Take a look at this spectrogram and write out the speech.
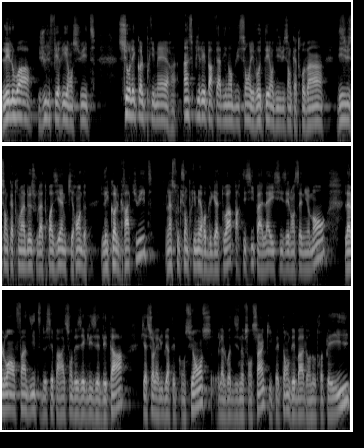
les lois Jules Ferry ensuite sur l'école primaire, inspirées par Ferdinand Buisson et votées en 1881, 1882 sous la troisième, qui rendent l'école gratuite, L'instruction primaire obligatoire participe à laïciser l'enseignement. La loi enfin dite de séparation des églises et de l'État, qui assure la liberté de conscience, la loi de 1905, qui fait tant débat dans notre pays.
